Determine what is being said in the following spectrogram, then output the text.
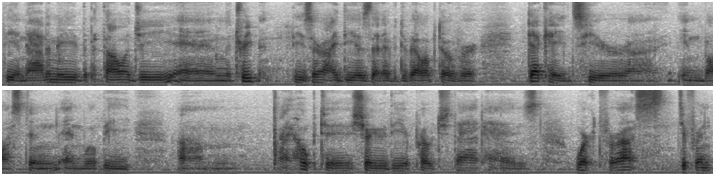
the anatomy, the pathology, and the treatment. These are ideas that have developed over decades here uh, in Boston and will be, um, I hope to show you the approach that has worked for us. Different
